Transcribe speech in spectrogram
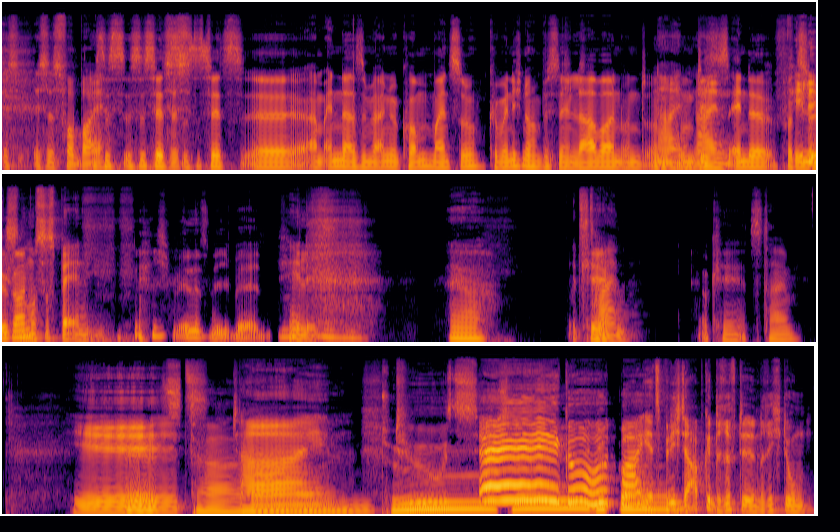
Ist, ist es vorbei? Es ist, es ist jetzt, Es es ist- ist jetzt äh, am Ende sind wir angekommen, meinst du? Können wir nicht noch ein bisschen labern und, und, Nein, und nein. dieses Ende Felix, du verzögern? musst es beenden. ich will es nicht beenden. Felix, Ja, it's Okay. time. okay, it's time. It's time to say goodbye. Jetzt bin ich da abgedriftet in Richtung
